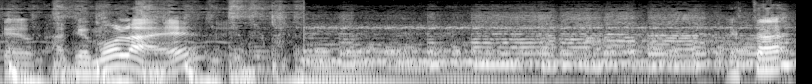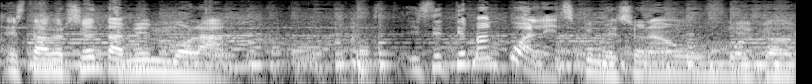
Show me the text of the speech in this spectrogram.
Que- a que mola, ¿eh? Esta, esta versión también mola. ¿Este tema cuál es? Que me suena un montón.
